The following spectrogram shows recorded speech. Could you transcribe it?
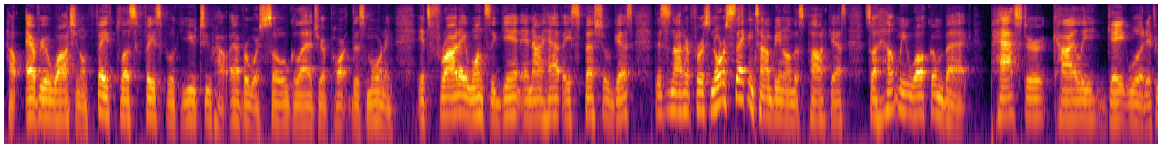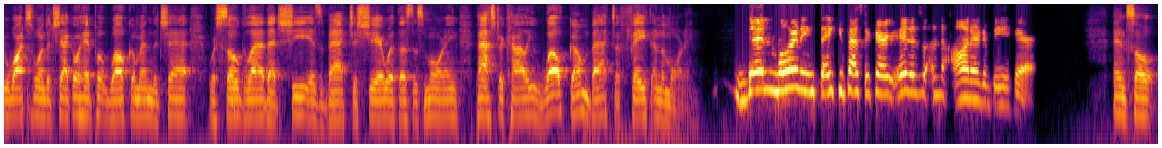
However, you're watching on Faith Plus, Facebook, YouTube. However, we're so glad you're a part this morning. It's Friday once again, and I have a special guest. This is not her first nor second time being on this podcast, so help me welcome welcome back Pastor Kylie Gatewood. If you're watching one in the chat, go ahead put welcome in the chat. We're so glad that she is back to share with us this morning. Pastor Kylie, welcome back to Faith in the Morning. Good morning. Thank you, Pastor Carey. It is an honor to be here. And so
